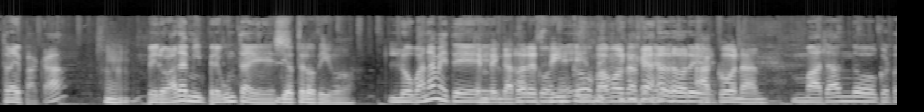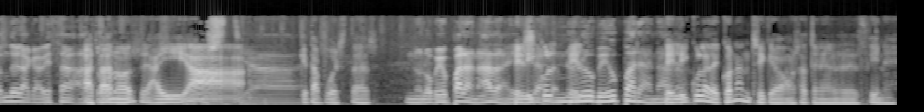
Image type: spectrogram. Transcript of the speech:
trae para acá. Hmm. Pero ahora mi pregunta es, Yo te lo digo. ¿Lo van a meter En Vengadores a Con- 5 en vamos a tener a Conan, matando, cortando la cabeza a, a Thor? Thanos, ahí... ¡ah! ¿Qué te apuestas? No lo veo para nada, ¿eh? O sea, Película- no pel- lo veo para nada. Película de Conan sí que vamos a tener en el cine.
